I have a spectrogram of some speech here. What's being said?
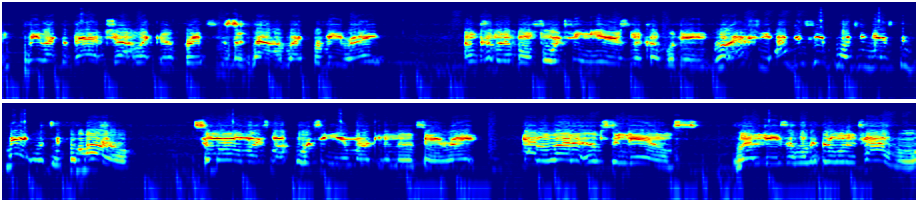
It could be like a bad job, like, a, for instance, a job, like for me, right? I'm coming up on 14 years in a couple days. Well, actually, I just hit 14 years today. What's it? Tomorrow. Tomorrow marks my 14 year mark in the military, right? Had a lot of ups and downs. A lot of days I want to throw in a towel.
